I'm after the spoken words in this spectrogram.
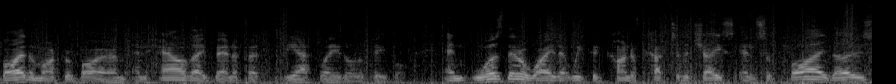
by the microbiome and how they benefit the athlete or the people. And was there a way that we could kind of cut to the chase and supply those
